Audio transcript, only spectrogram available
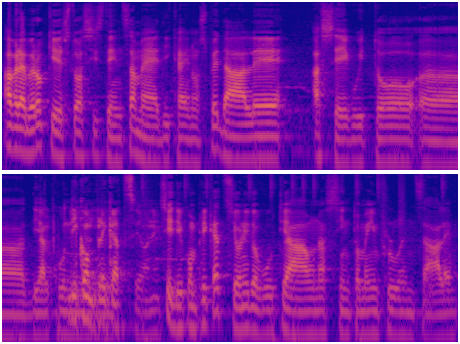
avrebbero chiesto assistenza medica in ospedale a seguito uh, di alcune di complicazioni. Sì, di complicazioni dovute a una sindrome influenzale.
